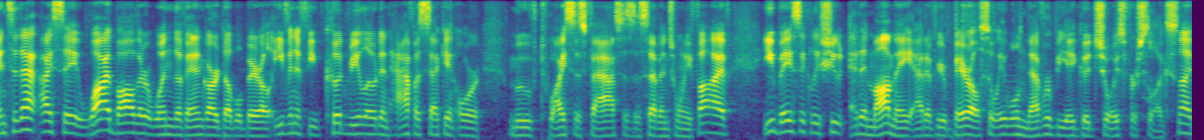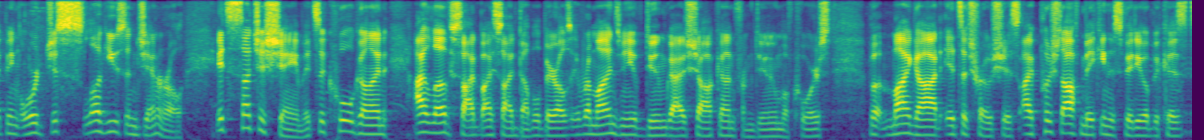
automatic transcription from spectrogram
and to that I say, why bother when the Vanguard double barrel, even if you could reload in half a second or move twice as fast as the 725, you basically shoot edamame out of your barrel, so it will never be a good choice for slug sniping or just slug use in general. It's such a shame. It's a cool gun. I love side-by-side double barrels. It reminds me of Doom Guy's shotgun from Doom, of course. But my god, it's atrocious. I pushed off making this video because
